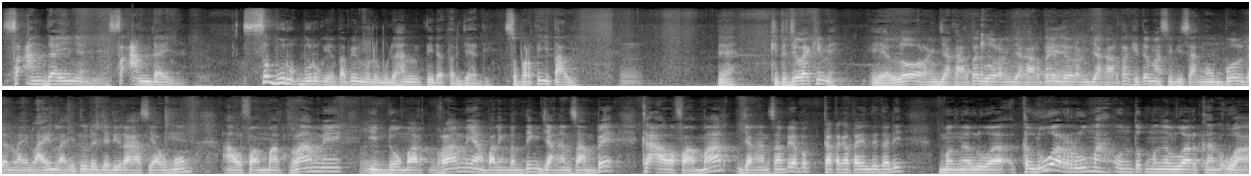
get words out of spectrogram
Seandainya nih, ya, seandainya, seburuk-buruknya, tapi mudah-mudahan tidak terjadi. Seperti Itali, ya kita jelekin nih. Ya lo orang Jakarta, gue orang Jakarta, dia orang Jakarta, kita masih bisa ngumpul dan lain-lain lah. Itu udah jadi rahasia umum. Alfamart rame, Indomart rame. Yang paling penting jangan sampai ke Alfamart, jangan sampai apa kata-kata ente tadi mengeluar keluar rumah untuk mengeluarkan uang.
